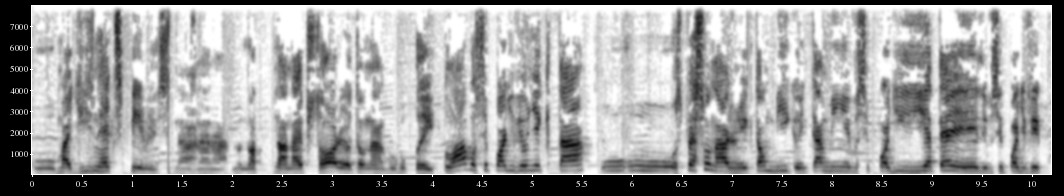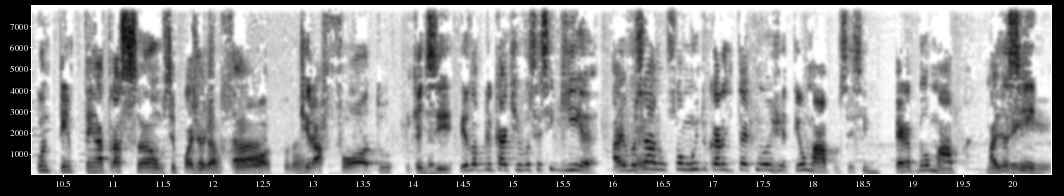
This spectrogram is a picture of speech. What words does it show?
o My Disney Experience, na, na, na, na- App Store ou então na Google Play. Lá você pode ver onde é que tá o- o- os personagens, onde é que tá o Mickey, onde tá a Minnie, você pode ir até ele, você pode ver quanto tempo tem a atração, você pode Tirar ajudar, foto, né? tirar foto, quer dizer, pelo aplicativo você se guia. Aí você, ah, não sou muito cara de tecnologia, tem o mapa, você se pega pelo mapa. Mas assim, Tem-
